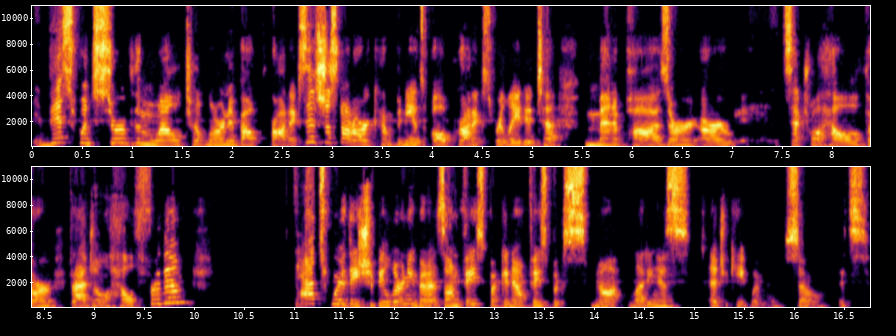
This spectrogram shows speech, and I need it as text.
this would serve them well to learn about products. It's just not our company. It's all products related to menopause or, or sexual health or vaginal health for them. That's where they should be learning about it. It's on Facebook. And now Facebook's not letting us educate women. So it's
